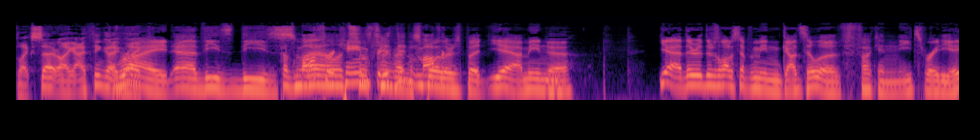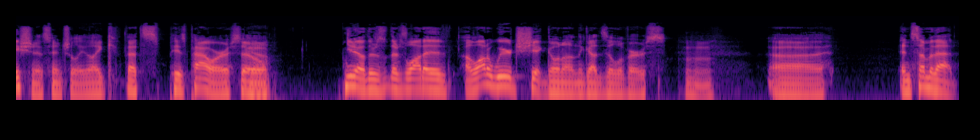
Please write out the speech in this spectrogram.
like set. Like I think like like right. uh, these these 'Cause well, Mothra let's- came let's fr- didn't the Mothra- spoilers, but yeah, I mean, yeah. Yeah, there, there's a lot of stuff. I mean, Godzilla fucking eats radiation essentially. Like that's his power. So, Yeah. you know, there's there's a lot of a lot of weird shit going on in the Godzilla verse. Mm-hmm. Uh, and some of that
